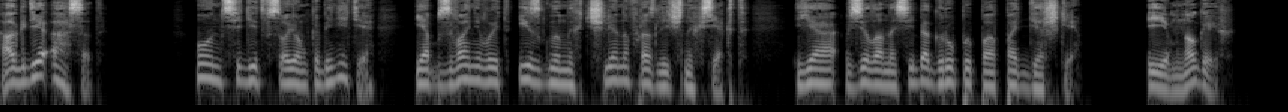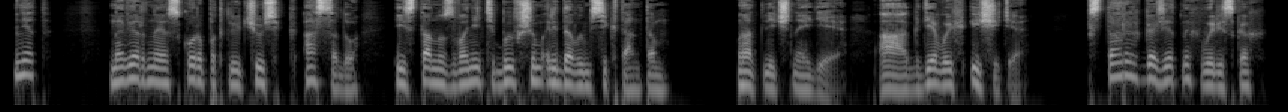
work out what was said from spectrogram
«А где Асад?» «Он сидит в своем кабинете и обзванивает изгнанных членов различных сект. Я взяла на себя группы по поддержке». «И много их?» «Нет. Наверное, скоро подключусь к Асаду и стану звонить бывшим рядовым сектантам». «Отличная идея. А где вы их ищете?» «В старых газетных вырезках.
